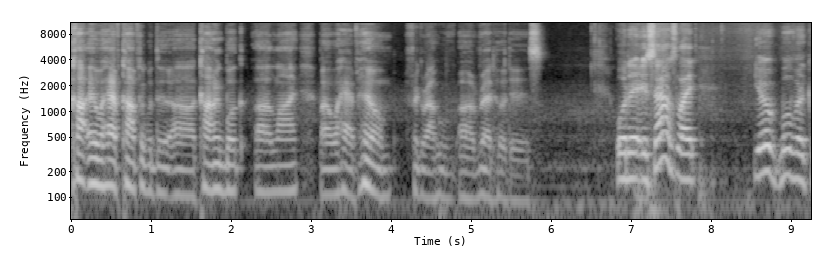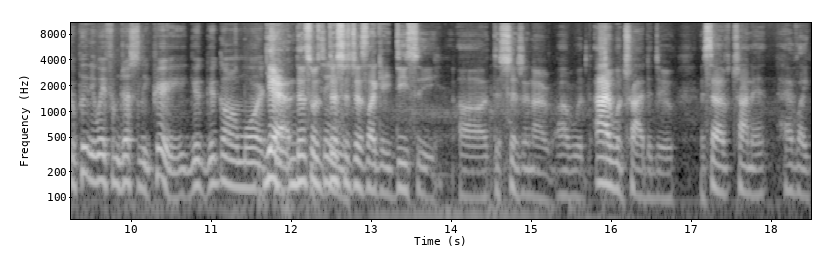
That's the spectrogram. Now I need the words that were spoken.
it will have conflict with the uh, comic book uh, line, but I will have him figure out who uh, Red Hood is. Well, then it sounds like you're moving completely away from Justice League. Period. You're, you're going more. Yeah, and this was this is just like a DC uh, decision I, I would I would try to do instead of trying to have like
